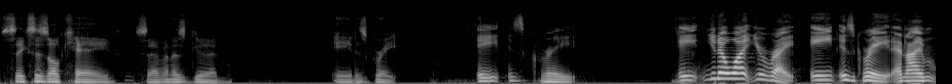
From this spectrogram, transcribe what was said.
six is okay, seven is good, eight is great. eight is great. Eight. You know what? You're right. Eight is great, and I'm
